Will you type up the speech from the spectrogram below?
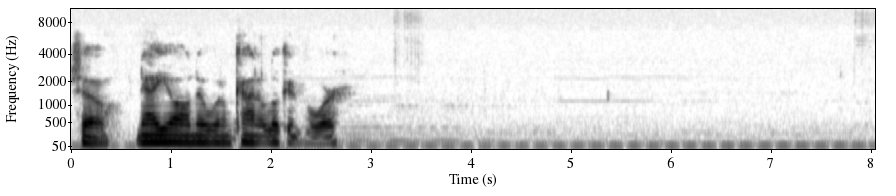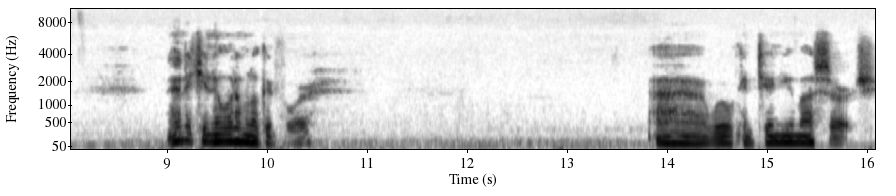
So, now you all know what I'm kind of looking for. Now that you know what I'm looking for, I will continue my search.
